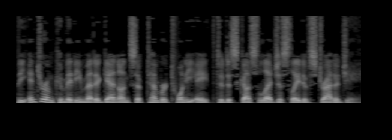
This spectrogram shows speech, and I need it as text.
The Interim Committee met again on September 28 to discuss legislative strategy.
